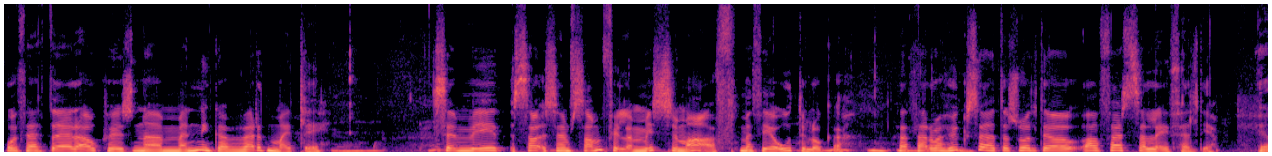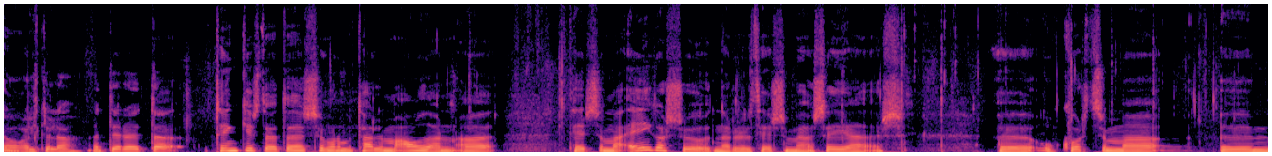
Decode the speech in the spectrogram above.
Og þetta er ákveðið svona menningarverðmæti sem við sem samfélag missum af með því að útiloka. Það þarf að hugsa þetta svolítið á, á þessa leið held ég. Já, algjörlega. Þetta er auðvitað, tengist auðvitað þess sem vorum að tala um áðan að þeir sem að eiga sögurnar eru þeir sem er að segja þess uh, og hvort sem að um,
